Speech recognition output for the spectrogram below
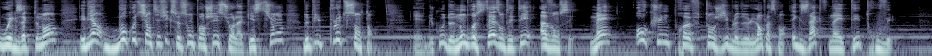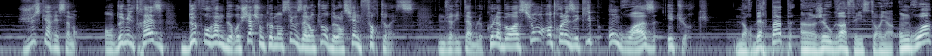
Où exactement? Eh bien, beaucoup de scientifiques se sont penchés sur la question depuis plus de 100 ans. Et du coup, de nombreuses thèses ont été avancées. Mais aucune preuve tangible de l'emplacement exact n'a été trouvée. Jusqu'à récemment. En 2013, deux programmes de recherche ont commencé aux alentours de l'ancienne forteresse, une véritable collaboration entre les équipes hongroises et turques. Norbert Pape, un géographe et historien hongrois,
